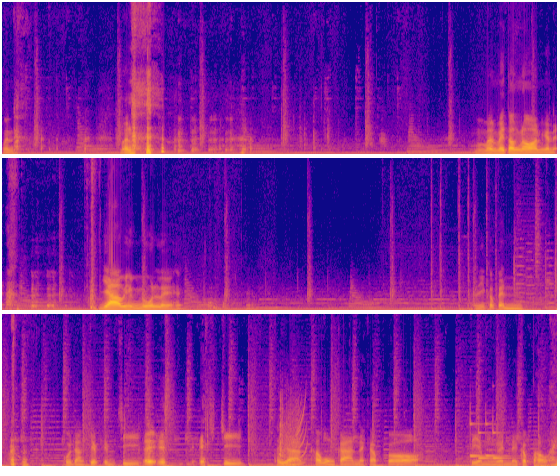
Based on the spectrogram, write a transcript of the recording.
มันมัน มันไม่ต้องนอนกันอะยาวไปถึงนู่นเลย อันนี้ก็เป็น โกดังเก็บ MG เอ้ย S- HG ถ้าอยากเข้าวงการนะครับ ก็เตรียมเงินในกระเป๋าให้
